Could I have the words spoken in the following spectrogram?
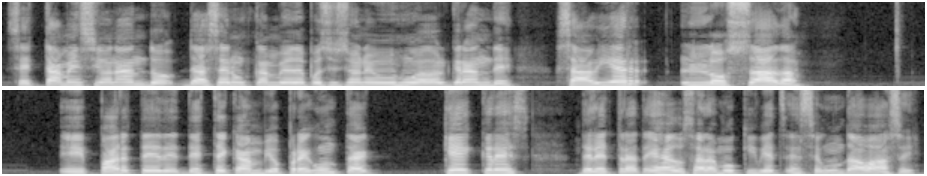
Se está mencionando de hacer un cambio de posición en un jugador grande Xavier Lozada, eh, parte de, este cambio, pregunta, ¿qué crees de la estrategia de usar a Mookie Betts en segunda base?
